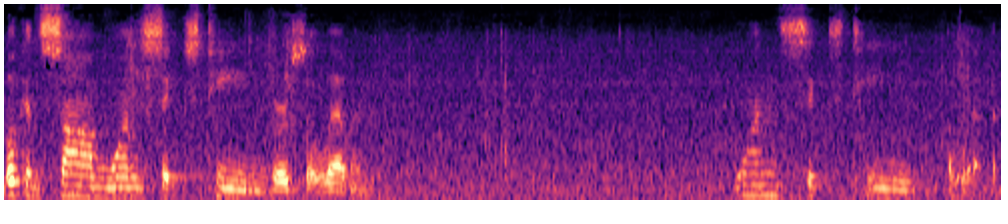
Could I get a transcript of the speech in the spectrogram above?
Look in Psalm 116, verse 11. 116, 11.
